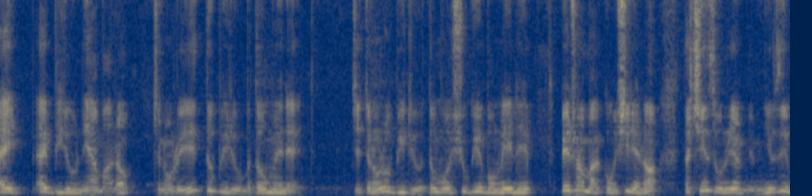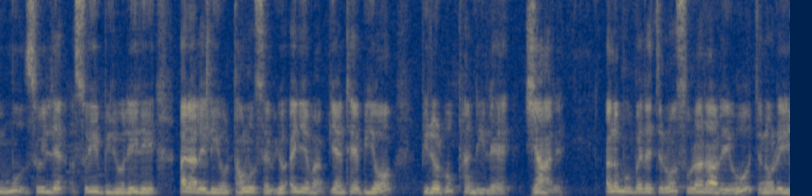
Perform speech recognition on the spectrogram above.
အဲ့အဲ့ဗီဒီယိုနေရာမှာတော့ကျွန်တော်တွေသူ့ဗီဒီယိုမသုံးမင်းနဲ့ကျွန်တော်တို့ဗီဒီယိုသုံးဖို့ရှုကင်းပုံလေးတွေ page မှာကုန်ရှိတယ်နော်တချင်းဆိုနေတဲ့ music mood ဆွေးလက်အဆွေးဗီဒီယိုလေးတွေအဲ့ဒါလေးတွေကို download ဆက်ပြီးတော့အဲ့ညမှာပြန်ထည့်ပြီးတော့ဗီဒီယိုပုတ်ဖန်တီးလဲရတယ်အဲ့လိုမျိုးပဲကျွန်တော်ဆိုရတာတွေကိုကျွန်တော်တို့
